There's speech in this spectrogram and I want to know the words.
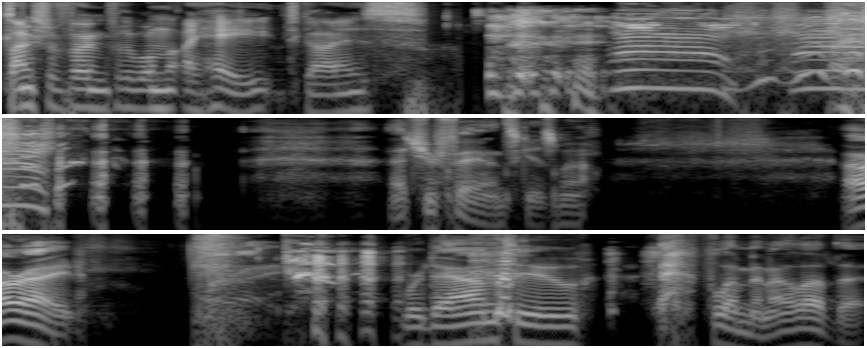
Thanks for voting for the one that I hate, guys. That's your fans, Gizmo. All right. We're down to Fleming. I love that.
